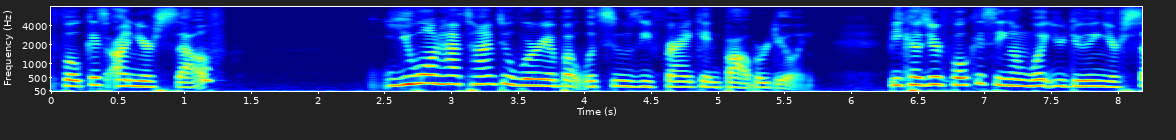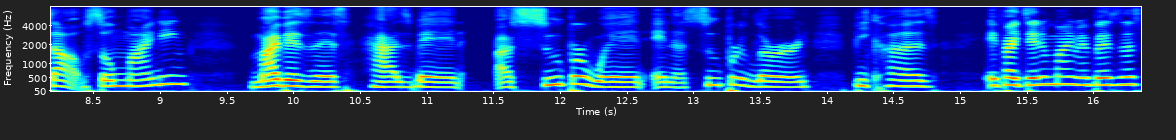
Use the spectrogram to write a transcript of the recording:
focus on yourself, you won't have time to worry about what Susie, Frank, and Bob are doing because you're focusing on what you're doing yourself. So, minding my business has been a super win and a super learn because if I didn't mind my business,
